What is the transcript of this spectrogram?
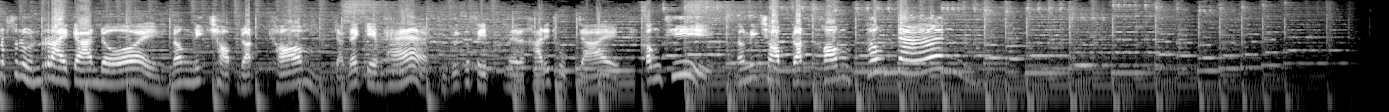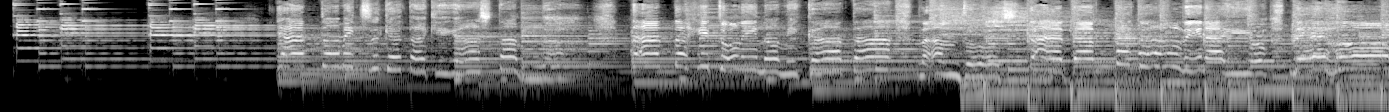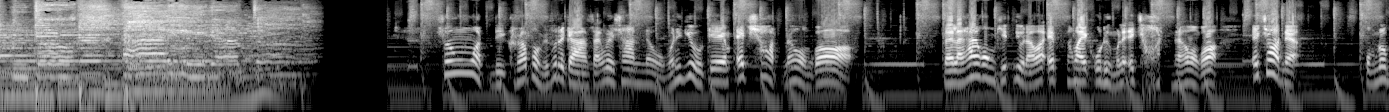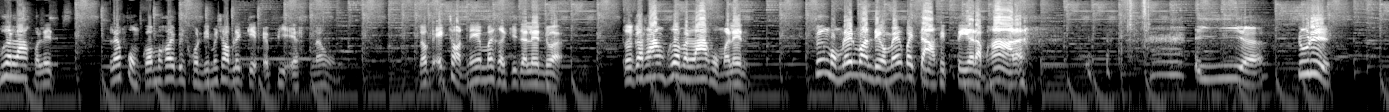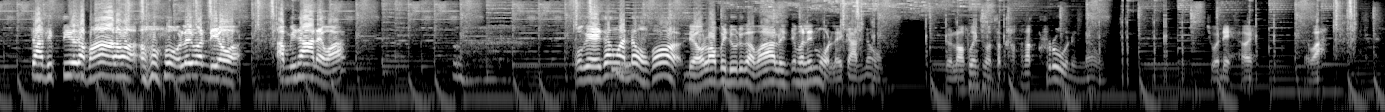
นับสนุนรายการโดยน้องนิกช็อป .com อยากได้เกมแท้ถูกลิขสิทธิ์ในราคาที่ถูกใจ ต้องที่น้องนิกช็อป .com เท่านั้น やっと見つけた気がしたんだたった一人の味方何度 วัสดีครับผมเป็นผู้จัดการแซงเวอร์ชันนะผมวันนี้อยู่เกม X Shot นะผมก็หลายๆท่านคงคิดอยู่นะว่าเอฟทำไมกูถึงมาเล่น X Shot นะครับผมก็ X Shot เนี่ย ผมโดนเพื่อนลากมาเล่นแล้วผมก็ไม่ค่อยเป็นคนที่ไม่ชอบเล่นเกม FPS นะผมแล้วก็ X Shot นี่ไม่เคยคิดจะเล่นด้วยจนกระทั่งเพื่อนมันลากผมมาเล่น ซึ่งผมเล่นวันเดียวแม่งไปจ่าสิบตีระดับห้าแล้วไอ้เหี้ยดูดิจ่าสิบตีระดับห้าแล้วอะโอ้โหเล่นวันเดียวอะทำมีท่าไหนวะ อเคช่างมันนะผมก็เดี๋ยวเราไปดูดีกว่าว่าเราจะมาเล่นโหมดอะไรกันนะผมเดี๋ยวรอเพื่อนชวนสักสักครู่หนึ่งนะผมชวนเด็กเฮ้ยไหนวะ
